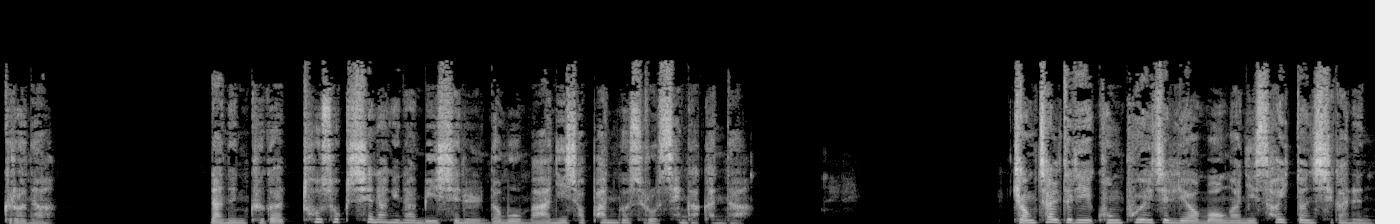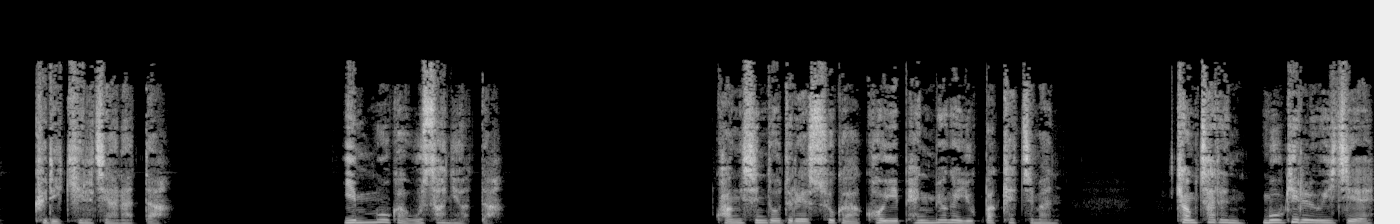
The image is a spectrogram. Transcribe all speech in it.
그러나 나는 그가 토속 신앙이나 미신을 너무 많이 접한 것으로 생각한다. 경찰들이 공포에 질려 멍하니 서 있던 시간은 그리 길지 않았다. 임무가 우선이었다. 광신도들의 수가 거의 100명에 육박했지만 경찰은 무기를 의지해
